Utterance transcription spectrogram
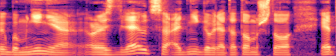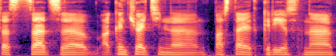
Как бы мнения разделяются. Одни говорят о том, что эта ассоциация окончательно поставит крест на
